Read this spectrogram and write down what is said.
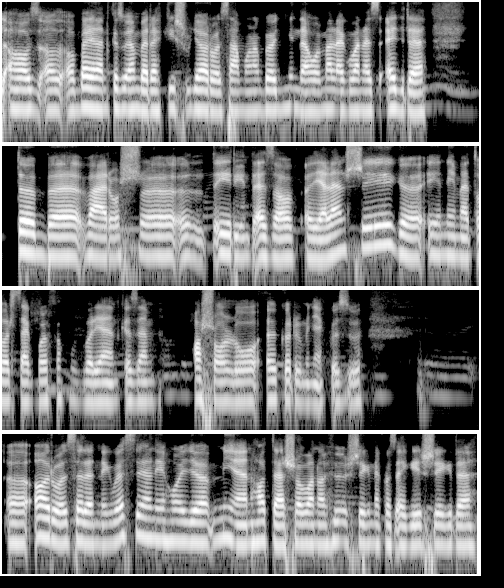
az, a, a bejelentkező emberek is ugye arról számolnak be, hogy mindenhol meleg van, ez egyre több város érint ez a jelenség. Én Németországból, Frankfurtból jelentkezem hasonló körülmények közül. Arról szeretnék beszélni, hogy milyen hatása van a hőségnek az egészségre,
